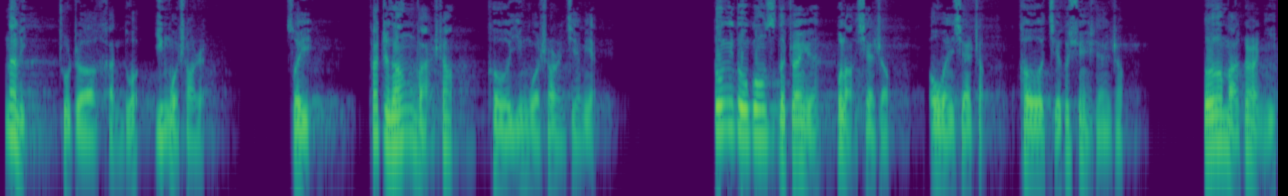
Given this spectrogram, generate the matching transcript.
那里。住着很多英国商人，所以他只能晚上和英国商人见面。东印度公司的专员布朗先生、欧文先生和杰克逊先生和马格尔尼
